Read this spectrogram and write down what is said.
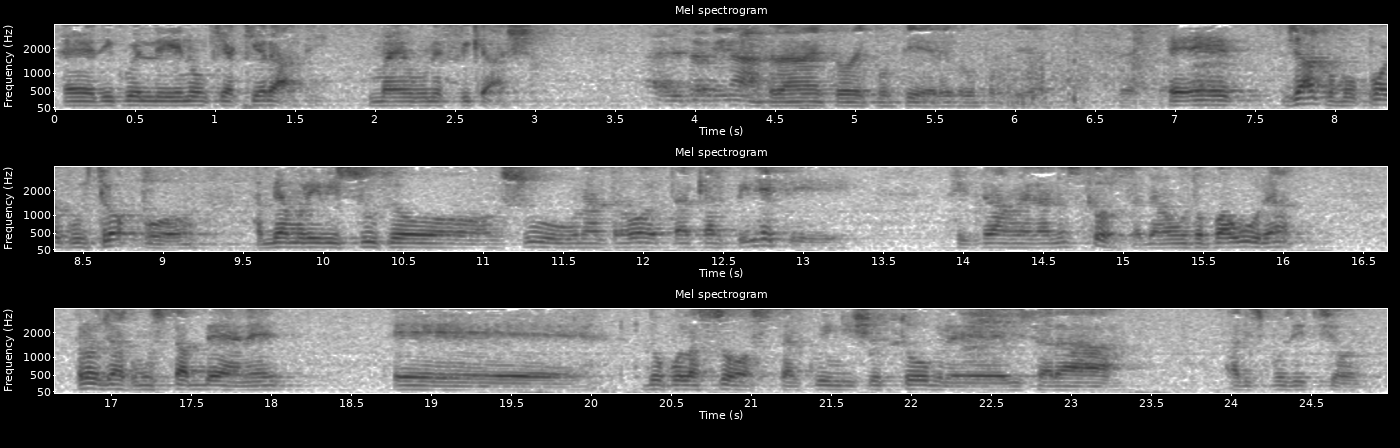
è di quelli non chiacchierati, ma è un efficace. È determinante l'allenamento dei portieri per un portiere. Certo. E Giacomo poi purtroppo abbiamo rivissuto su un'altra volta a Carpinetti il dramma dell'anno scorso, abbiamo avuto paura, però Giacomo sta bene e dopo la sosta il 15 ottobre vi sarà a disposizione.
